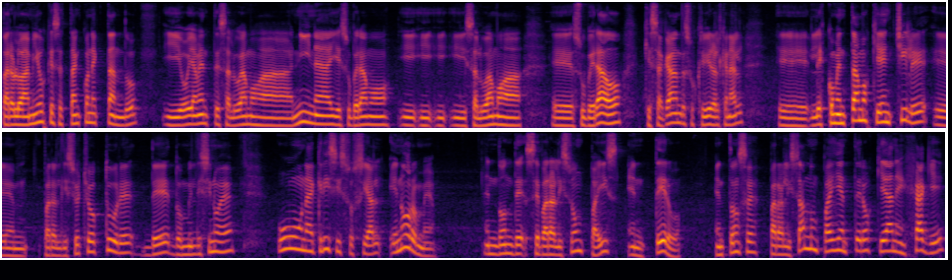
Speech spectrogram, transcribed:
para los amigos que se están conectando, y obviamente saludamos a Nina y superamos y saludamos a eh, superado que se acaban de suscribir al canal. Eh, les comentamos que en Chile, eh, para el 18 de octubre de 2019, hubo una crisis social enorme en donde se paralizó un país entero. Entonces, paralizando un país entero, quedan en jaque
